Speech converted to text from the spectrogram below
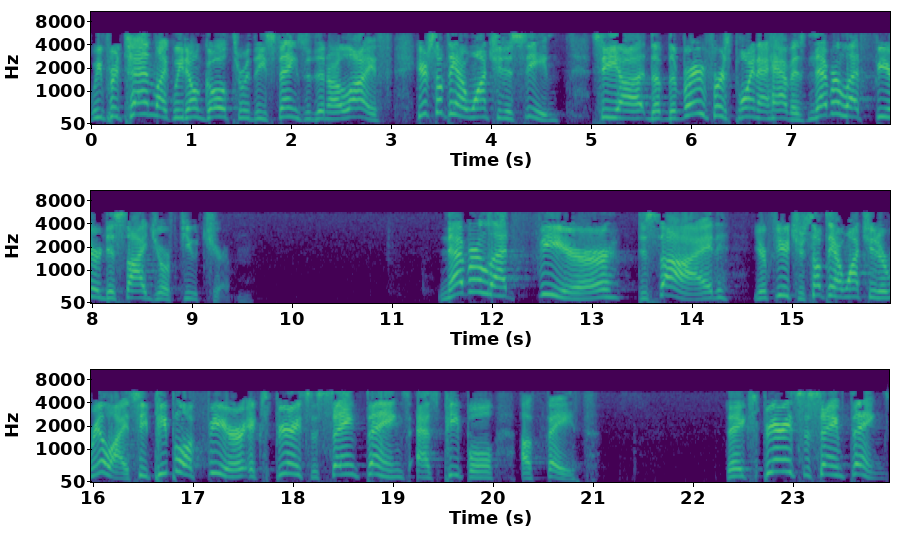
We pretend like we don't go through these things within our life. Here's something I want you to see. See, uh, the, the very first point I have is never let fear decide your future. Never let fear decide your future. Something I want you to realize. See, people of fear experience the same things as people of faith. They experience the same things.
